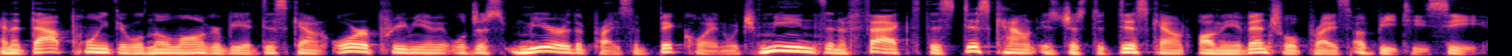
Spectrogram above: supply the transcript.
And at that point, there will no longer be a discount or a premium. It will just mirror the price of Bitcoin, which means, in effect, this discount is just a discount on the eventual price of BTC.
